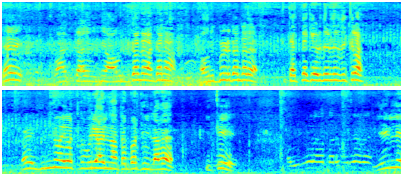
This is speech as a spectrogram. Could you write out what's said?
ಅದೇ ಅವ್ರು ಹಿಡ್ಕೊಂಡಾರೆ ಅಗ್ಗನ ಅವ್ರಿಬ್ರು ಹಿಡ್ಕೊಂತಾರೆ ಕೆತ್ತಕ್ಕೆ ಹಿಡ್ದು ಹಿಡ್ದು ಇಕ್ರ. ಇನ್ನೂ ಐವತ್ತು ಉರಿ ಆಗಲಿ ನಾನು ತಂದ್ಕೊಡ್ತೀನಿ ಇಲ್ಲವೇ ಇಕ್ಕಿ. ಇಲ್ಲಿ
